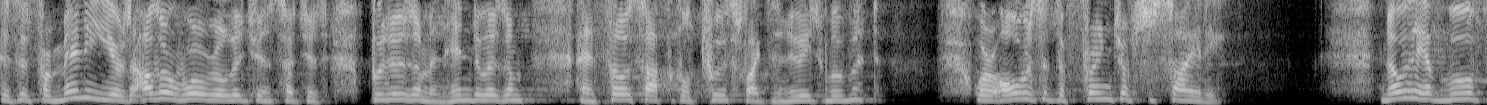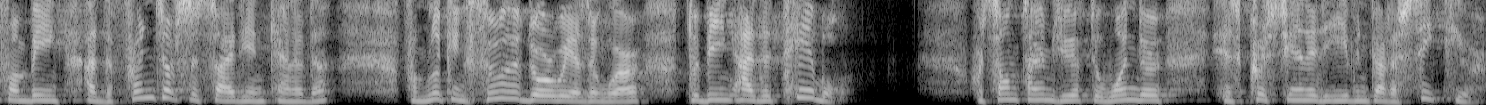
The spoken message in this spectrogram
is that for many years, other world religions such as Buddhism and Hinduism and philosophical truths like the New Age movement were always at the fringe of society. Now they have moved from being at the fringe of society in Canada, from looking through the doorway, as it were, to being at the table, where sometimes you have to wonder is Christianity even got a seat here?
